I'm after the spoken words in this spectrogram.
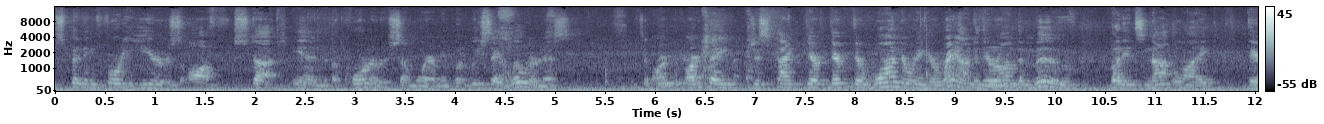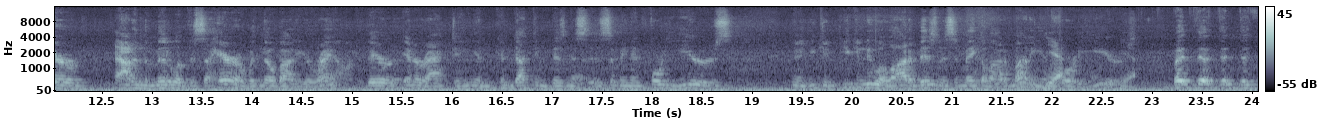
spending forty years off stuck in a corner somewhere. I mean, when we say wilderness, A aren't, aren't they just kind, they're, they're, they're wandering around and they're on the move, but it's not like they're out in the middle of the Sahara with nobody around. They're interacting and conducting businesses. I mean, in forty years, you know, you can, you can do a lot of business and make a lot of money in Yeah. forty years. Yeah. But the, the, the,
